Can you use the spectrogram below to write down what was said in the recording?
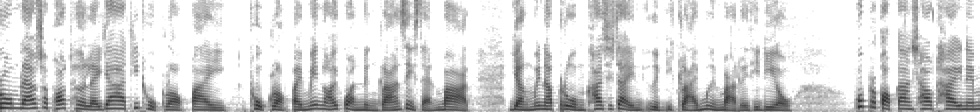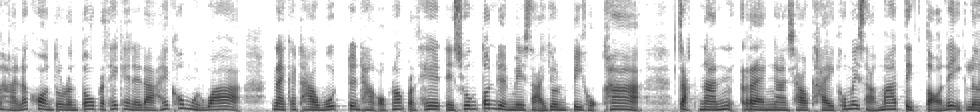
รวมแล้วเฉพาะเธอและญาติที่ถูกหลอกไป ถูกหลอกไปไม่น้อยกว่า1ล้าน4แสนบาท ยังไม่นับรวมค่าใช้จ่ายอื่นๆ อีกหลายหมื่นบาทเลยทีเดียว ผู้ประกอบการชาวไทยในมหานครโตรอนโตประเทศแคนาดาให้ข้อมูลว่านายคทาวุฒิเดินทางออกนอกประเทศในช่วงต้นเดือนเมษายนปี 65 จากนั้นแรงงานชาวไทยก็ไม่สามารถติดต่อได้อีกเล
